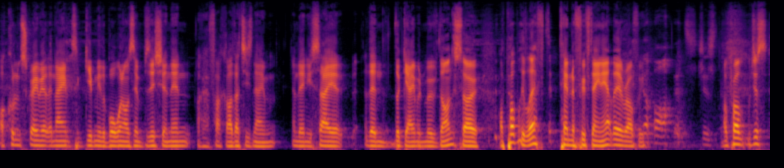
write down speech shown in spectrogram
I couldn't scream out the name to give me the ball when I was in position. Then okay, fuck, oh, that's his name, and then you say it. Then the game had moved on, so I probably left ten to fifteen out there, Ralphie. Oh, it's just. I probably just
